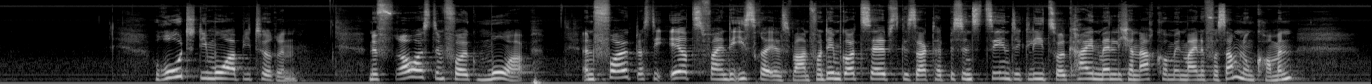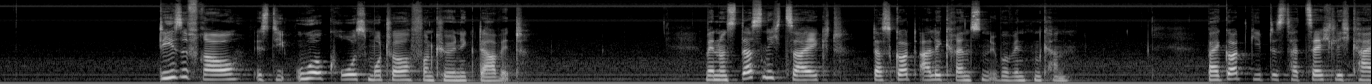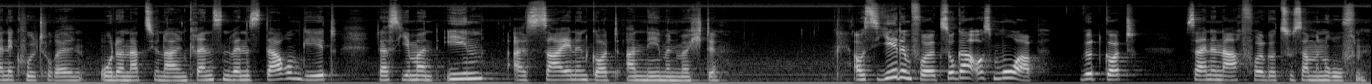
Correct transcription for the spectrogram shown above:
Ruth, die Moabiterin, eine Frau aus dem Volk Moab, ein Volk, das die Erzfeinde Israels waren, von dem Gott selbst gesagt hat, bis ins zehnte Glied soll kein männlicher Nachkomme in meine Versammlung kommen, diese Frau ist die Urgroßmutter von König David. Wenn uns das nicht zeigt, dass Gott alle Grenzen überwinden kann. Bei Gott gibt es tatsächlich keine kulturellen oder nationalen Grenzen, wenn es darum geht, dass jemand ihn als seinen Gott annehmen möchte. Aus jedem Volk, sogar aus Moab, wird Gott seine Nachfolger zusammenrufen.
